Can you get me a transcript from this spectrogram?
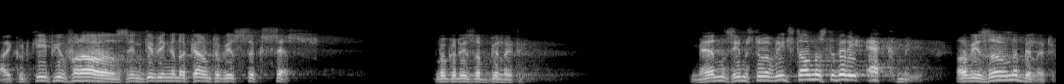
I could keep you for hours in giving an account of his success. Look at his ability. Man seems to have reached almost the very acme of his own ability.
